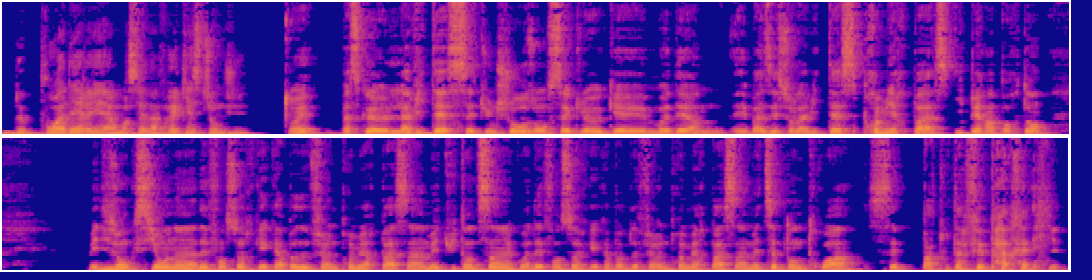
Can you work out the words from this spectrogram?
de poids derrière? Moi, c'est la vraie question que j'ai. Oui, parce que la vitesse, c'est une chose. On sait que le hockey moderne est basé sur la vitesse. Première passe, hyper important. Mais disons que si on a un défenseur qui est capable de faire une première passe à 1m85 ou un défenseur qui est capable de faire une première passe à 1m73, c'est pas tout à fait pareil.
